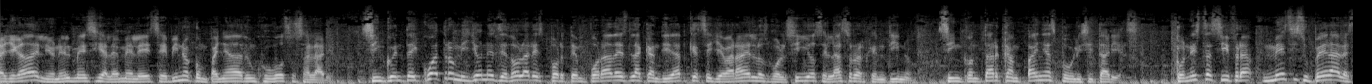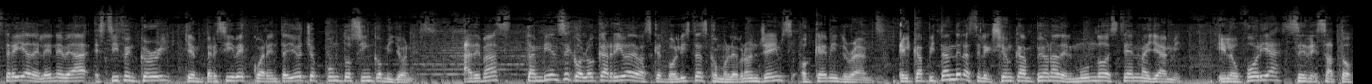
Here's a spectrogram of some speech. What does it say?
La llegada de Lionel Messi a la MLS vino acompañada de un jugoso salario. 54 millones de dólares por temporada es la cantidad que se llevará en los bolsillos el astro argentino, sin contar campañas publicitarias. Con esta cifra, Messi supera a la estrella del NBA Stephen Curry, quien percibe 48.5 millones. Además, también se coloca arriba de basquetbolistas como LeBron James o Kevin Durant. El capitán de la selección campeona del mundo está en Miami y la euforia se desató.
